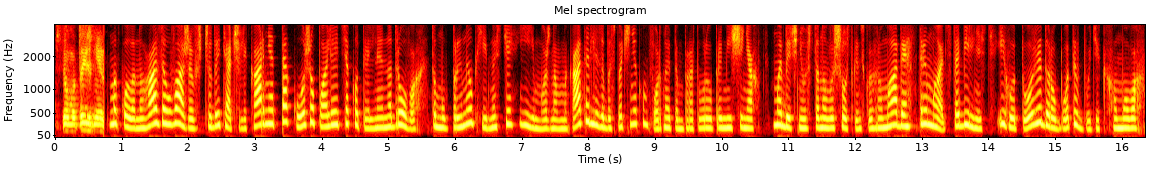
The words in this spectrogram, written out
цьому тижні Микола Нога зауважив, що дитяча лікарня також опалюється котельнею на дровах, тому при необхідності її можна вмикати для забезпечення комфортної температури у приміщеннях. Медичні установи Шосткинської громади тримають стабільність і готові до роботи в будь-яких умовах.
